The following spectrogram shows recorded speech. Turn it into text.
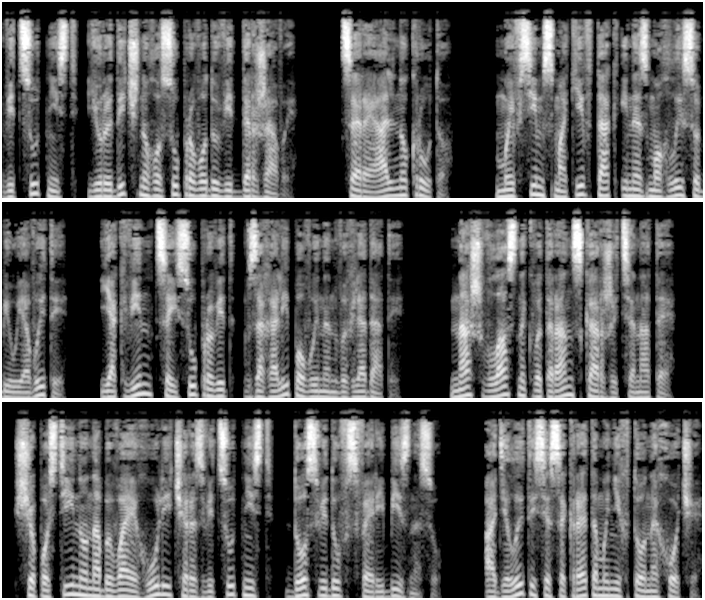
відсутність юридичного супроводу від держави. Це реально круто. Ми всім смаків так і не змогли собі уявити, як він, цей супровід, взагалі повинен виглядати. Наш власник-ветеран скаржиться на те, що постійно набиває гулі через відсутність досвіду в сфері бізнесу. А ділитися секретами ніхто не хоче.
